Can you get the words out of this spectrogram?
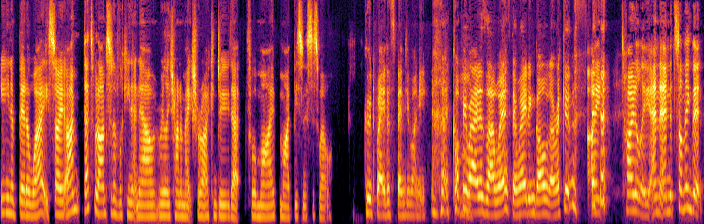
in a better way. So I'm that's what I'm sort of looking at now, really trying to make sure I can do that for my my business as well good way to spend your money. Copywriters mm. are worth their weight in gold, I reckon. I totally, and and it's something that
